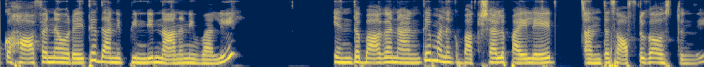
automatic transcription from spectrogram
ఒక హాఫ్ అన్ అవర్ అయితే దాని పిండి నాననివ్వాలి. ఎంత బాగా నానితే మనకు భక్షాల పై లేయర్ అంత సాఫ్ట్గా వస్తుంది.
